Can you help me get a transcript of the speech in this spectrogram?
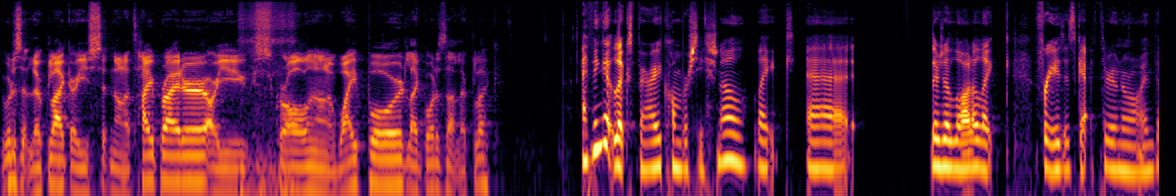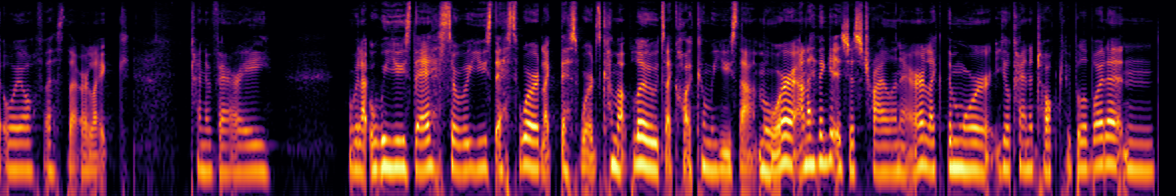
what does it look like? Are you sitting on a typewriter? Are you scrolling on a whiteboard? Like, what does that look like? I think it looks very conversational. Like, uh, there's a lot of like phrases get thrown around the OI office that are like kind of very we're like, well, we use this or we use this word, like this word's come up loads, like how can we use that more? And I think it is just trial and error. Like the more you'll kind of talk to people about it and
